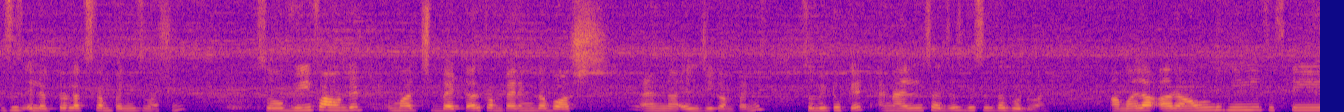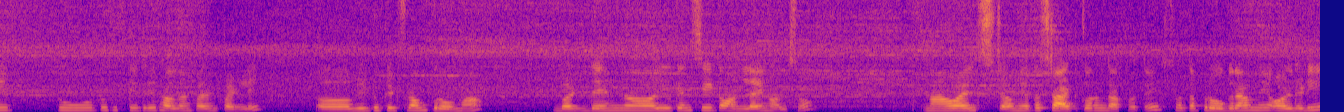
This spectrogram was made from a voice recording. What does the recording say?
this is Electrolux company's machine so we found it much better comparing the Bosch and L G company so we took it and I will suggest this is the good one आम्हाला अराउंड ही fifty two two fifty three थाउजंडपर्यंत पडली we took it from Croma but then you can see it online also now I स्ट मी आता स्टार्ट करून दाखवते. सो आता प्रोग्राम मी ऑलरेडी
